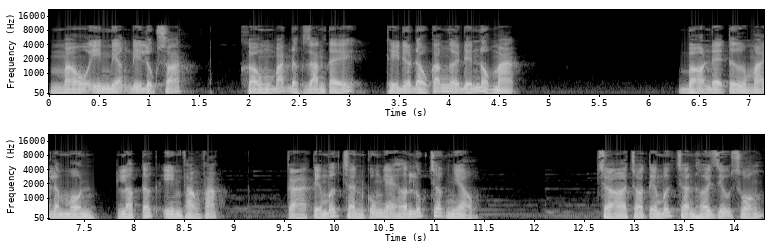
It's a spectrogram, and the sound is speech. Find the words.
Mau im miệng đi lục soát. Không bắt được gian tế thì đưa đầu các người đến nộp mạng. Bọn đệ tử Mai Lâm Môn lập tức im phang phắc. Cả tiếng bước chân cũng nhẹ hơn lúc trước nhiều. Chờ cho tiếng bước chân hơi dịu xuống.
